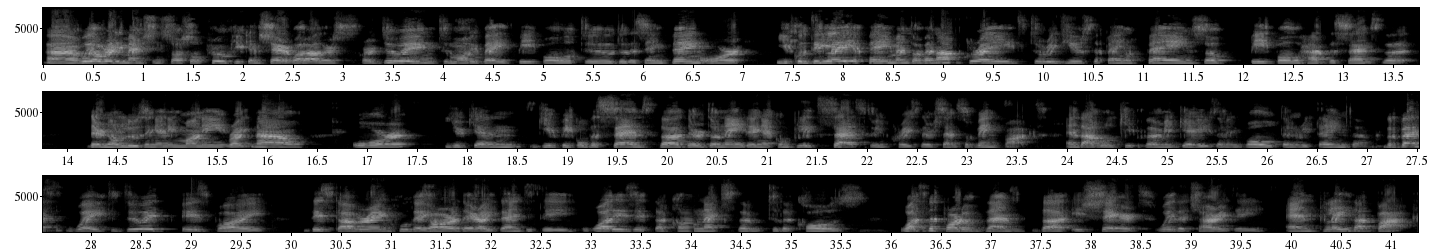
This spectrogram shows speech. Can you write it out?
Uh, we already mentioned social proof. You can share what others are doing to motivate people to do the same thing, or you could delay a payment of an upgrade to reduce the pain of pain so people have the sense that they're not losing any money right now, or you can give people the sense that they're donating a complete set to increase their sense of impact and that will keep them engaged and involved and retain them. The best way to do it is by discovering who they are, their identity, what is it that connects them to the cause, what's the part of them that is shared with the charity, and play that back.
